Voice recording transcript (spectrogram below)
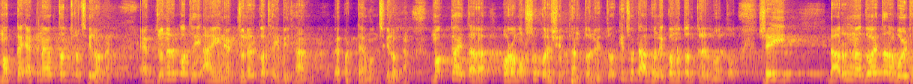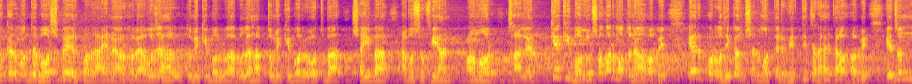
মক্কায় একনায়কতন্ত্র ছিল না। একজনের কথাই আইন, একজনের কথাই বিধান। ব্যাপারটা এমন ছিল না। মক্কায় তারা পরামর্শ করে সিদ্ধান্ত নিত, কিছুটা আধুনিক গণতন্ত্রের মতো। সেই দারুণ নদয় তারা বৈঠকের মধ্যে বসবে, এরপর রায় নেওয়া হবে। আবু জাহাল, তুমি কি বলো আবুল আহাব তুমি কি বলো ওতবা সাইবা, আবু সুফিয়ান, অমর, খালেদ, কে কি বলো সবার মত নেওয়া হবে। এরপর অধিকাংশের মতের ভিত্তিতে রায় দেওয়া হবে। এজন্য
